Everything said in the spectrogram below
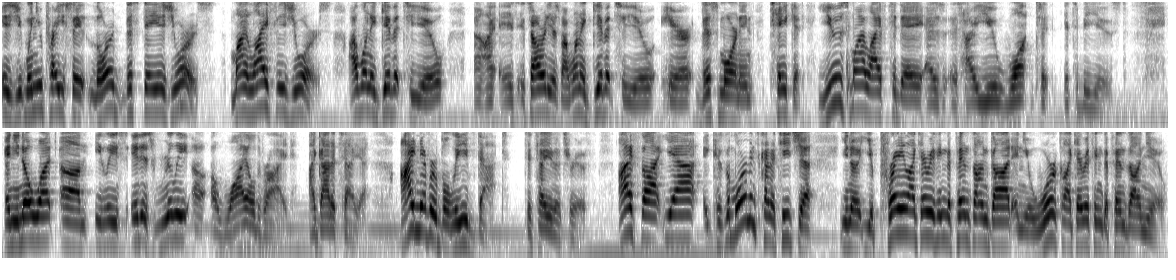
is you, when you pray, you say, Lord, this day is yours. My life is yours. I want to give it to you. Uh, it's already yours, but I want to give it to you here this morning. Take it. Use my life today as, as how you want to, it to be used. And you know what, um, Elise? It is really a, a wild ride. I got to tell you. I never believed that, to tell you the truth. I thought, yeah, because the Mormons kind of teach you, you know, you pray like everything depends on God and you work like everything depends on you.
